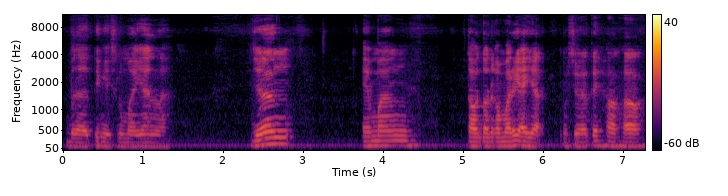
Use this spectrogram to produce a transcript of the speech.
berarti geus lumayan lah. Jeung emang tahun-tahun kemarin aya maksudnya teh hal-hal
